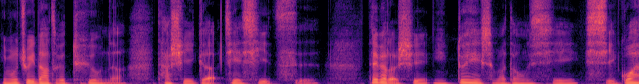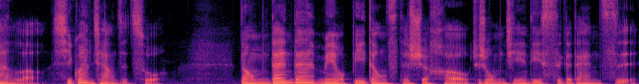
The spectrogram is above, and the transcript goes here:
有没有注意到这个 to 呢？它是一个介系词，代表的是你对什么东西习惯了，习惯这样子做。那我们单单没有 be 动词的时候，就是我们今天第四个单词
